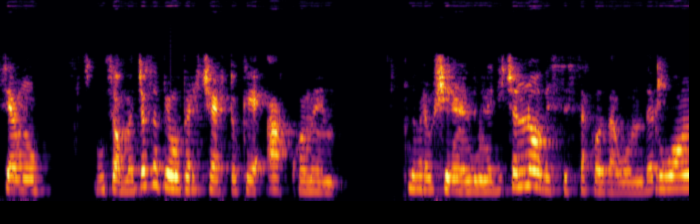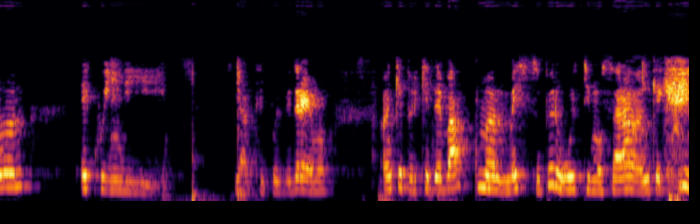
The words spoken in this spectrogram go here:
Siamo Insomma, già sappiamo per certo che Aquaman dovrà uscire nel 2019, stessa cosa Wonder Woman, e quindi gli altri poi vedremo. Anche perché The Batman, messo per ultimo, sarà anche che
